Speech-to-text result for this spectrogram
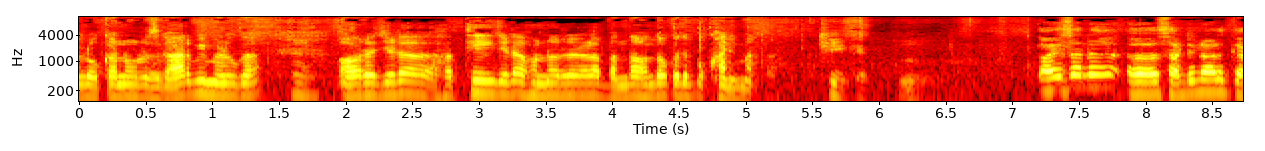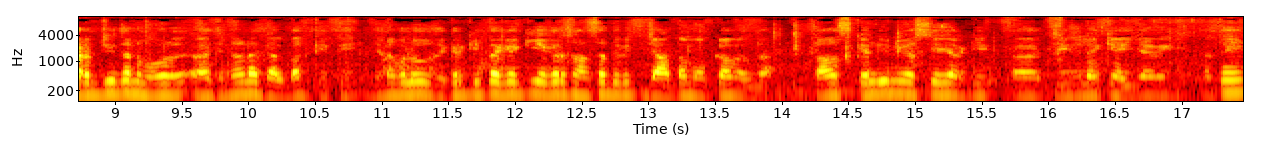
ਲੋਕਾਂ ਨੂੰ ਰੋਜ਼ਗਾਰ ਵੀ ਮਿਲੂਗਾ। ਔਰ ਜਿਹੜਾ ਹੱਥੀ ਜਿਹੜਾ ਹੁਨਰ ਵਾਲਾ ਬੰਦਾ ਹੁੰਦਾ ਉਹ ਕਦੇ ਭੁੱਖਾ ਨਹੀਂ ਮਰਦਾ। ਠੀਕ ਹੈ। ਤਾਂ ਇਹ ਸਨ ਸਾਡੇ ਨਾਲ ਕਰਮਜੀਤ ਅਨਮੋਲ ਜਿਨ੍ਹਾਂ ਨਾਲ ਗੱਲਬਾਤ ਕੀਤੀ ਜਿਨ੍ਹਾਂ ਵੱਲੋਂ ਜ਼ਿਕਰ ਕੀਤਾ ਗਿਆ ਕਿ ਅਗਰ ਸੰਸਦ ਦੇ ਵਿੱਚ ਜਾਣ ਦਾ ਮੌਕਾ ਮਿਲਦਾ ਤਾਂ ਸਕਿੱਲ ਯੂਨੀਵਰਸਿਟੀ ਵਰਗੀ ਚੀਜ਼ ਲੈ ਕੇ ਆਈ ਜਾਵੇਗੀ ਅਤੇ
